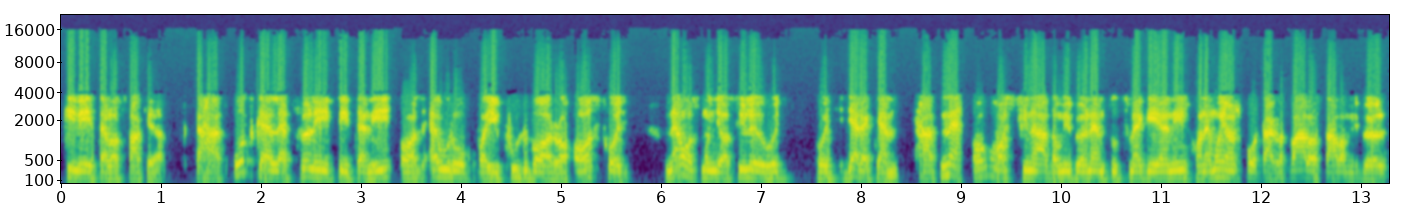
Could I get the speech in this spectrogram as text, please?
kivétel a szakel. Tehát ott kellett fölépíteni az európai futballra azt, hogy ne azt mondja a szülő, hogy, hogy gyerekem, hát ne azt csináld, amiből nem tudsz megélni, hanem olyan sportágat választál, amiből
